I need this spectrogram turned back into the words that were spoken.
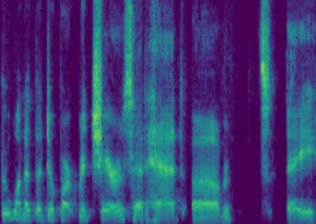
one of the department chairs had had um, a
